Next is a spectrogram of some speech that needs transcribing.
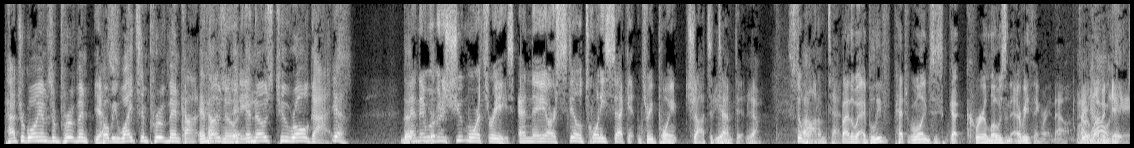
Patrick Williams' improvement, Yes. Coby White's improvement, Con- and those and those two role guys. Yeah. The- and they were the- going to shoot more threes, and they are still 22nd in three point shots yeah, attempted. Yeah. Still um, bottom 10. By the way, I believe Patrick Williams has got career lows in everything right now I through 11 games.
